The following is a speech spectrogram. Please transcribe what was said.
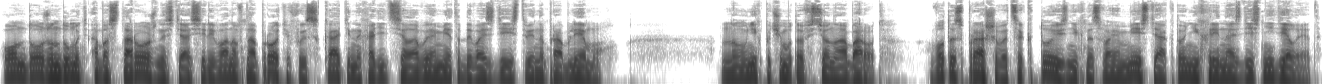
Он должен думать об осторожности, а Селиванов, напротив, искать и находить силовые методы воздействия на проблему. Но у них почему-то все наоборот. Вот и спрашивается, кто из них на своем месте, а кто ни хрена здесь не делает.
